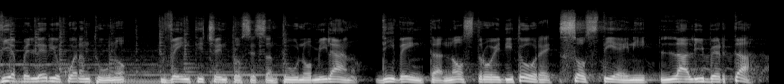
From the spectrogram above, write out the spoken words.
via Bellerio 41 20161 Milano. Diventa nostro editore. Sostieni la libertà.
